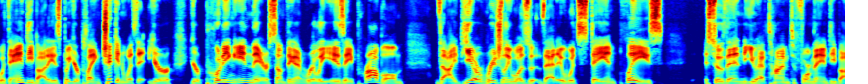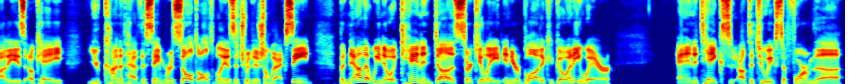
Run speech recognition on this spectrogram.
with the antibodies, but you're playing chicken with it. You're you're putting in there something that really is a problem. The idea originally was that it would stay in place so then you have time to form the antibodies. Okay, you kind of have the same result ultimately as a traditional vaccine. But now that we know it can and does circulate in your blood, it could go anywhere, and it takes up to two weeks to form the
